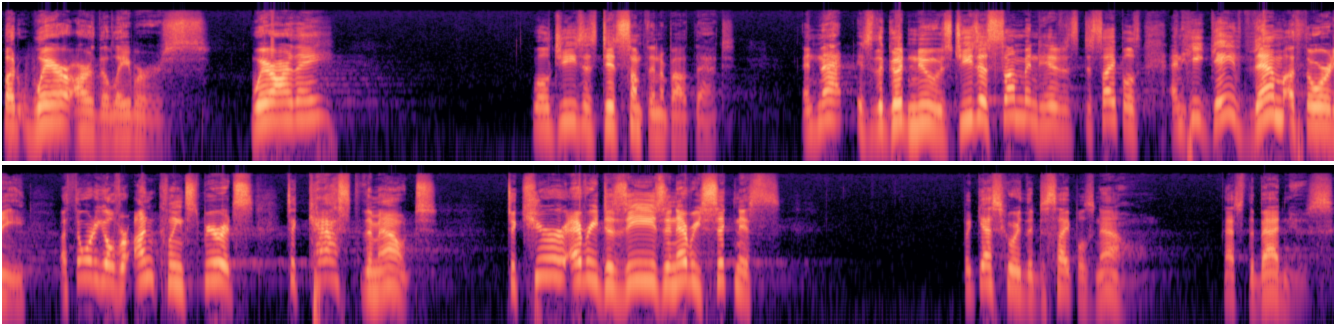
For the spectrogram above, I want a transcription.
but where are the laborers? Where are they? Well, Jesus did something about that. And that is the good news. Jesus summoned his disciples and he gave them authority authority over unclean spirits to cast them out, to cure every disease and every sickness. But guess who are the disciples now? That's the bad news.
